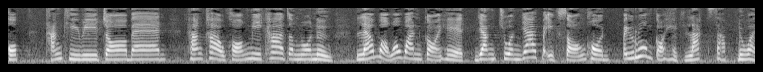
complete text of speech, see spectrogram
พบ ทั้งทีวีจอแบน ทั้งข่าวของมีค่าจำนวนหนึ่ง แล้วบอกว่าวันก่อเหตุยังชวนญาติไปอีกสองคน ไปร่วมก่อเหตุลักทรัพย์ด้วย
